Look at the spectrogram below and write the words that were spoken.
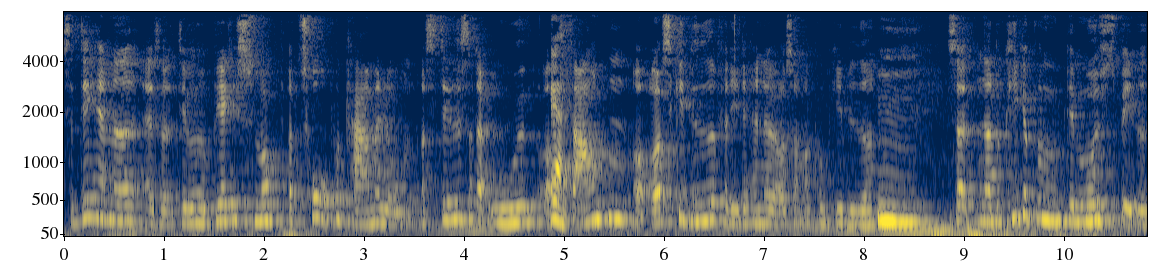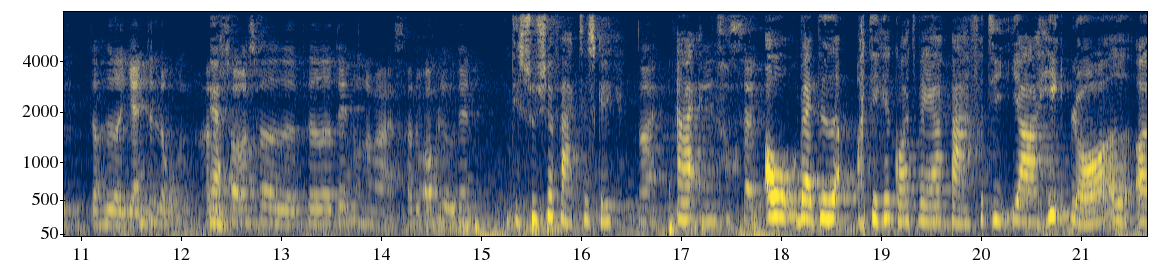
Så det her med, altså det er jo virkelig smukt at tro på karmaloven, og stille sig derude, og Ja. favne den, og også give videre, fordi det handler jo også om at kunne give videre. Mm. Så når du kigger på det modspil, der hedder janteloven, har Ja. du så også været pladet af den undervejs? Har du oplevet den? Det synes jeg faktisk ikke. Nej. Nej. Det er interessant. Og, hvad det, og det kan godt være, bare fordi jeg er helt blåret og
